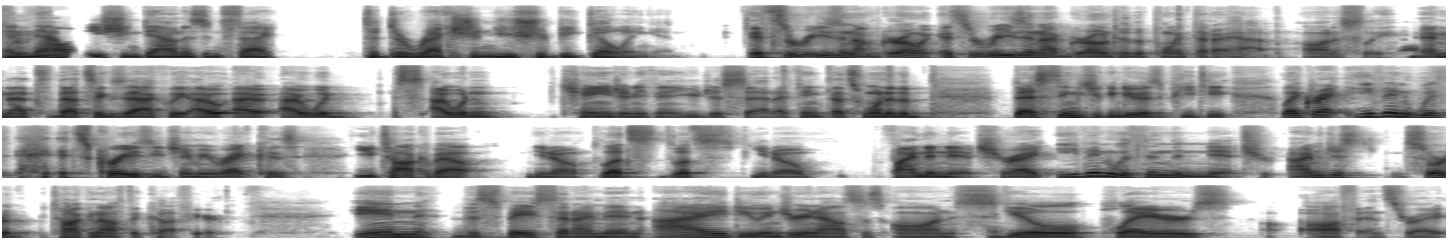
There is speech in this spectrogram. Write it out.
and Hmm. now niching down is in fact the direction you should be going in. It's the reason I'm growing. It's the reason I've grown to the point that I have, honestly. And that's that's exactly. I I, I would I wouldn't change anything that you just said. I think that's one of the best things you can do as a PT. Like right, even with it's crazy, Jimmy. Right, because you talk about you know let's let's you know find a niche. Right, even within the niche, I'm just sort of talking off the cuff here. In the space that I'm in, I do injury analysis on skill players offense. Right,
